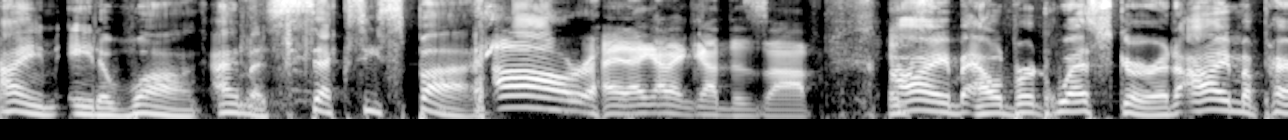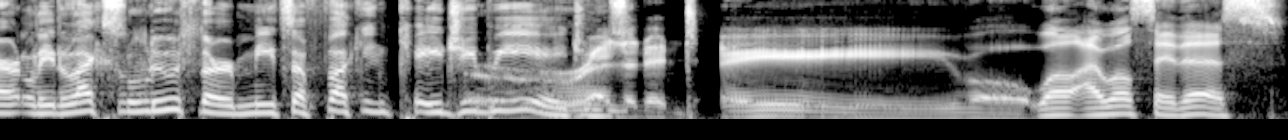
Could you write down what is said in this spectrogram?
I'm Ada Wong. I'm a sexy spy. All right, I gotta cut this off. I'm Albert Wesker, and I'm apparently Lex Luthor meets a fucking KGB agent. Resident Evil. Well, I will say this:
